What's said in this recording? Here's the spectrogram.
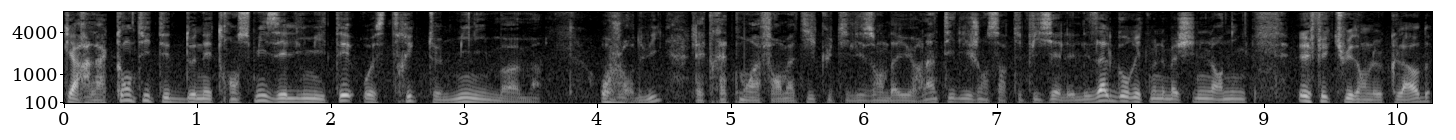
car la quantité de données transmises est limitée au strict minimum. Aujourd'hui, les traitements informatiques utilisant d'ailleurs l'intelligence artificielle et les algorithmes de machine learning effectués dans le cloud,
